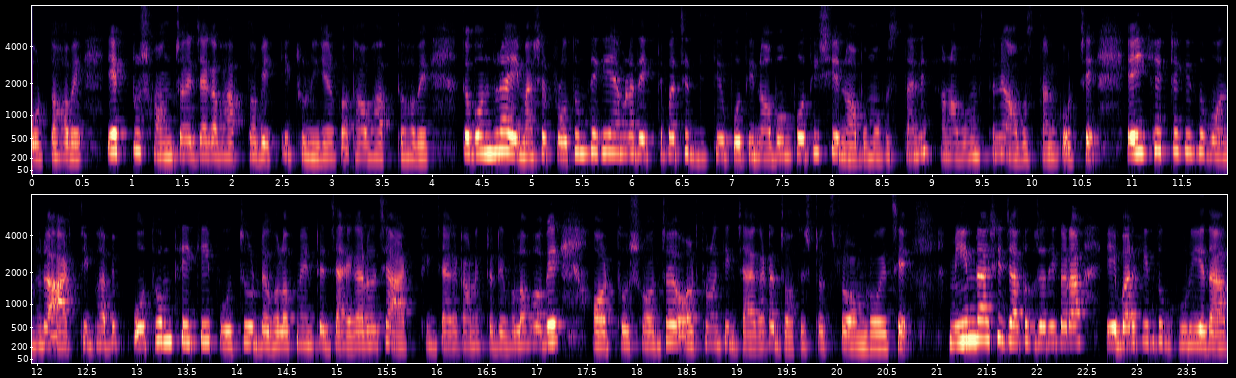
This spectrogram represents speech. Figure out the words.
করতে হবে। একটু সঞ্চয়ের জায়গা ভাবতে হবে, একটু নিজের কথাও ভাবতে হবে। তো বন্ধুরা, এই মাসের প্রথম থেকেই আমরা দেখতে পাচ্ছি দ্বিতীয় পতি, নবম পতি, সে নবম অবস্থানে, নবম স্থানে অবস্থান করছে। এই ক্ষেত্রে কিন্তু বন্ধুরা, আর্থিকভাবে প্রথম থেকেই প্রচুর ডেভেলপমেন্টের জায়গা রয়েছে। আর্থিক জায়গাটা অনেকটা ডেভেলপ হবে, অর্থ সঞ্চয়, অর্থনৈতিক জায়গাটা যথেষ্ট স্ট্রং রয়েছে। মীন রাশির জাতক জাতিকারা এবার কিন্তু ঘুরিয়ে দাঁড়া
